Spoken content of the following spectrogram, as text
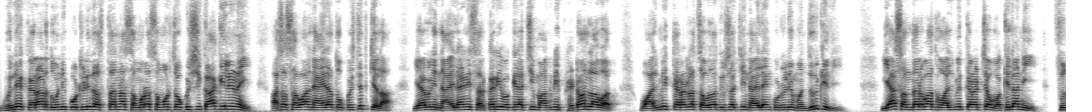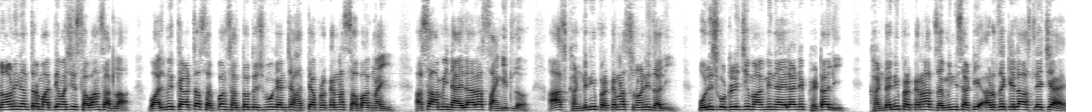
घुले कराड दोन्ही कोठडीत असताना समोरासमोर चौकशी का केली नाही? असा सवाल न्यायालयात उपस्थित केला. यावेळी न्यायालयाने सरकारी वकिलाची मागणी फेटाळून लावत वाल्मिक कराडला चौदा दिवसाची न्यायालयीन कोठडी मंजूर केली. या संदर्भात वाल्मिक कराडच्या वकिलांनी सुनावणीनंतर माध्यमाशी संवाद साधला. वाल्मिक कराडचा सरपंच संतोष देशमुख यांच्या हत्या प्रकरणात सहभाग नाही असं आम्ही न्यायालयाला सांगितलं. आज खंडणी प्रकरणात सुनावणी झाली. पोलीस कोठडीची मागणी न्यायालयाने फेटाळली. खंडणी प्रकरणात जमिनीसाठी अर्ज केला असल्याचे आहे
